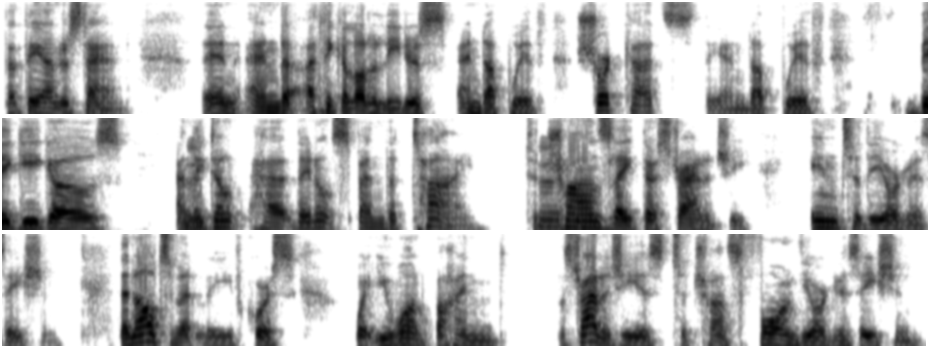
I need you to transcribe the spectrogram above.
that they understand. And, and I think a lot of leaders end up with shortcuts, they end up with big egos, and mm. they don't have they don't spend the time to mm. translate their strategy into the organization then ultimately of course what you want behind the strategy is to transform the organization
